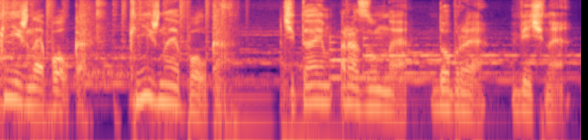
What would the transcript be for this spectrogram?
«Книжная полка». Книжная полка. Читаем разумное, доброе, вечное.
